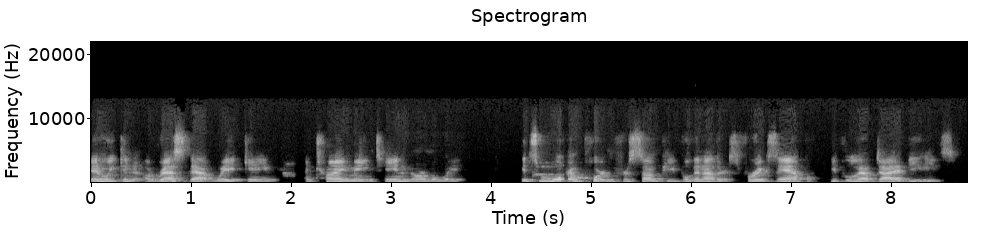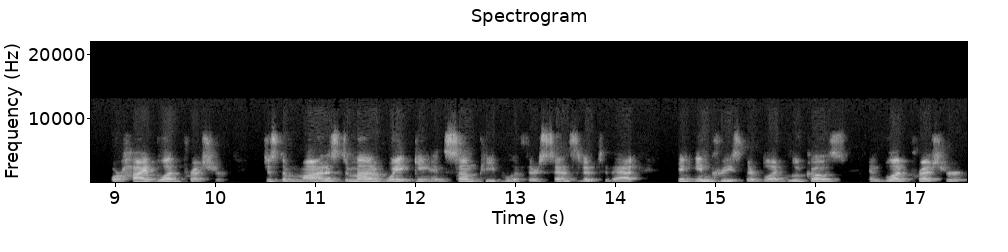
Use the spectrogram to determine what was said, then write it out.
then we can arrest that weight gain and try and maintain a normal weight. It's more important for some people than others. For example, people who have diabetes or high blood pressure, just a modest amount of weight gain in some people, if they're sensitive to that, can increase their blood glucose and blood pressure,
